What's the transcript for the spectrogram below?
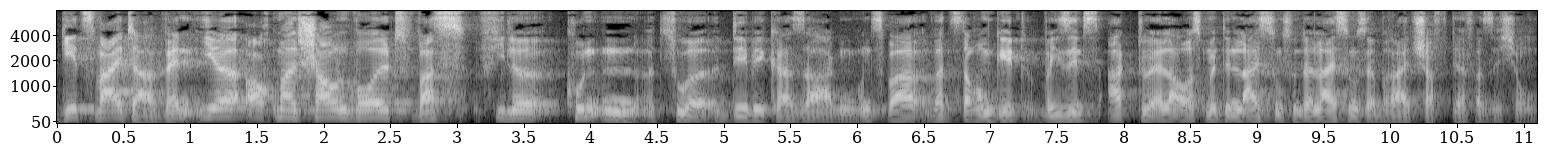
geht's weiter. Wenn ihr auch mal schauen wollt, was viele Kunden zur DBK sagen, und zwar, wenn es darum geht, wie sieht es aktuell aus mit den Leistungs- und der Leistungserbereitschaft der Versicherung.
